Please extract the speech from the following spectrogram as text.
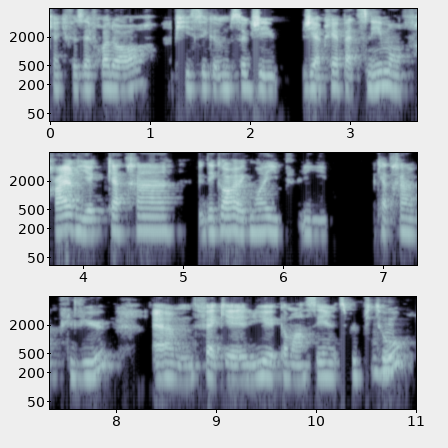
quand il faisait froid dehors. Puis c'est comme ça que j'ai j'ai appris à patiner. Mon frère, il y a quatre ans d'écart avec moi, il, il quatre ans plus vieux. Euh, fait que lui a commencé un petit peu plus mm-hmm. tôt.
